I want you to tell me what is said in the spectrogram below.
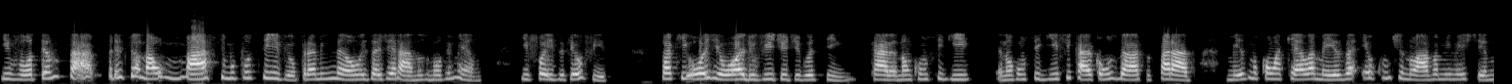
e vou tentar pressionar o máximo possível para mim não exagerar nos movimentos. E foi isso que eu fiz. Só que hoje eu olho o vídeo e digo assim, cara, não consegui, eu não consegui ficar com os braços parados mesmo com aquela mesa, eu continuava me mexendo,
